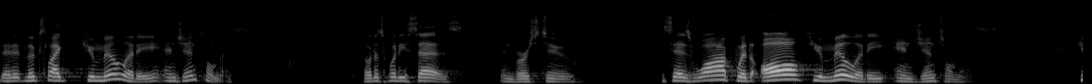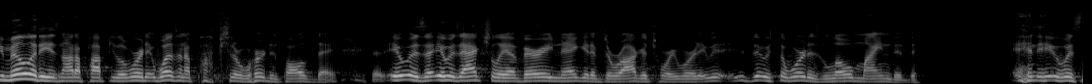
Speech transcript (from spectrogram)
that it looks like humility and gentleness. Notice what he says in verse 2. He says, Walk with all humility and gentleness Humility is not a popular word. It wasn't a popular word in Paul's day. It was, a, it was actually a very negative, derogatory word. It was, it was the word is low minded. And it was,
